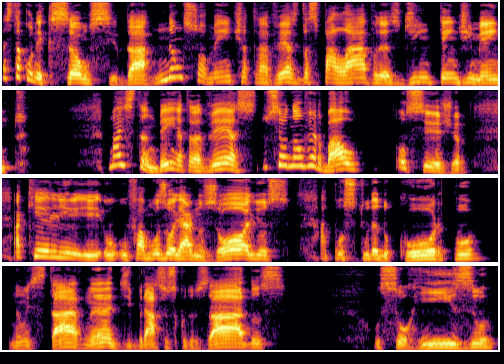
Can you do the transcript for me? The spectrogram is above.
Esta conexão se dá não somente através das palavras de entendimento, mas também através do seu não verbal, ou seja, aquele o, o famoso olhar nos olhos, a postura do corpo, não estar, né, de braços cruzados, o sorriso,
